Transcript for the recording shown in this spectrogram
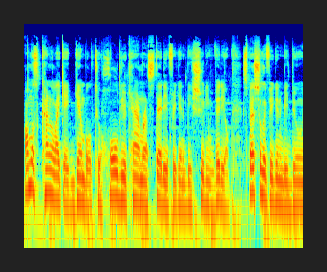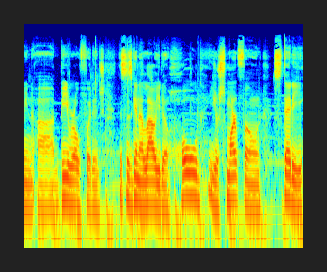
almost kind of like a gimbal to hold your camera steady if you're going to be shooting video, especially if you're going to be doing uh, B-roll footage. This is going to allow you to hold your smartphone steady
